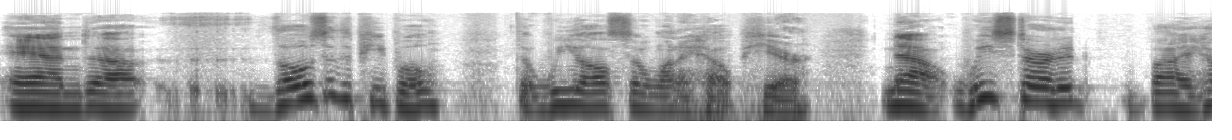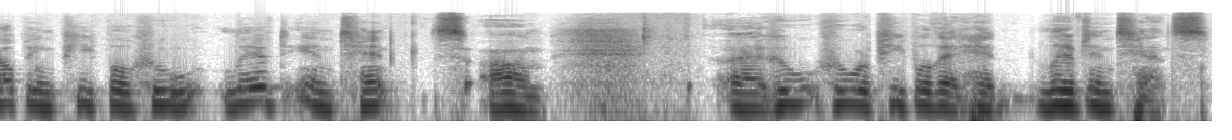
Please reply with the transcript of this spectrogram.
and uh, those are the people that we also want to help here. Now, we started by helping people who lived in tents, um, uh, who, who were people that had lived in tents.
